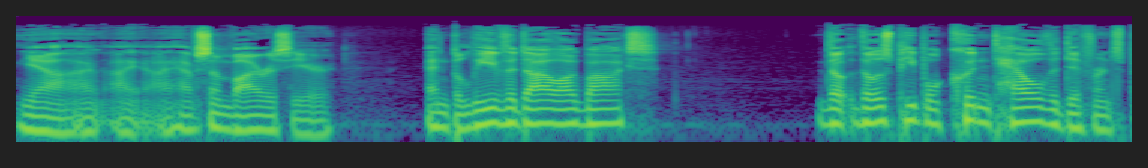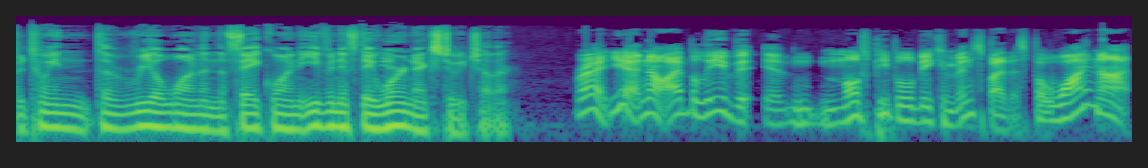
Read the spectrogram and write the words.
yeah, I, I, I have some virus here, and believe the dialog box, th- those people couldn't tell the difference between the real one and the fake one, even if they yeah. were next to each other. Right. Yeah. No, I believe it, it, most people will be convinced by this, but why not?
